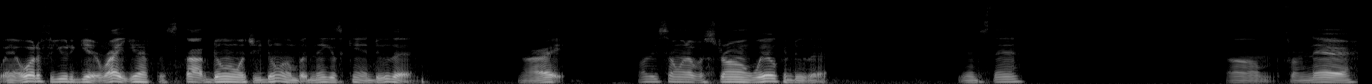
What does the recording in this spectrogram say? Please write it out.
in order for you to get right, you have to stop doing what you're doing. But niggas can't do that. All right. Only someone of a strong will can do that. You understand? Um, from there,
